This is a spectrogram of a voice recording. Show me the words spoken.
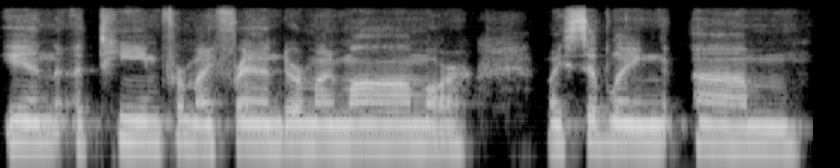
in a team for my friend or my mom or my sibling. Um,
